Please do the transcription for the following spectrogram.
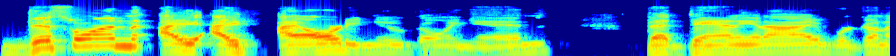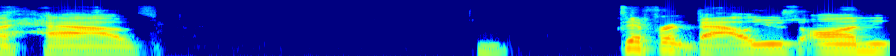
this one, I, I I already knew going in that Danny and I were gonna have different values on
